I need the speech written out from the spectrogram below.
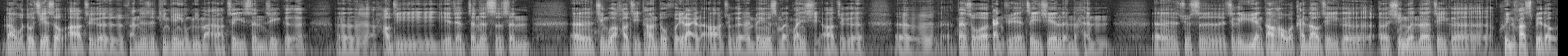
那我都接受啊，这个反正是听天由命嘛啊，这一生这个呃好几也这真的死神。呃，经过好几趟都回来了啊，这个没有什么关系啊，这个呃，但是我感觉这些人很，呃，就是这个医院刚好我看到这个呃新闻呢，这个 Queen Hospital，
